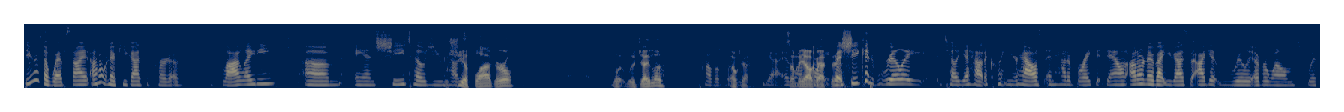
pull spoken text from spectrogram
There's a website. I don't know if you guys have heard of Fly Lady, um, and she tells you Was she a fly girl? What with J Lo? probably. Okay. Yeah. Some of y'all got that. But she can really tell you how to clean your house and how to break it down. I don't know about you guys, but I get really overwhelmed with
